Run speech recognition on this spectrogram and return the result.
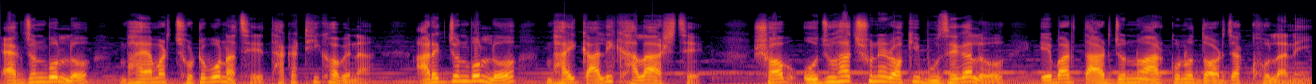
একজন বলল, ভাই, আমার ছোট বোন আছে, থাকা ঠিক হবে না। আরেকজন বলল, ভাই কালি খালা আসছে। সব অজুহাত শুনে রকি বুঝে গেল, এবার তার জন্য আর কোনো দরজা খোলা নেই।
